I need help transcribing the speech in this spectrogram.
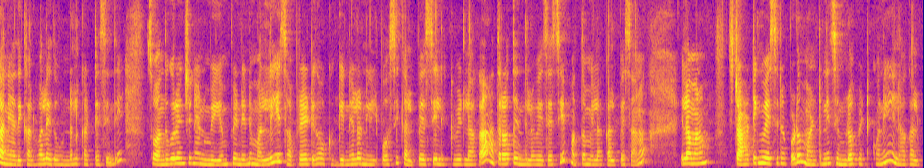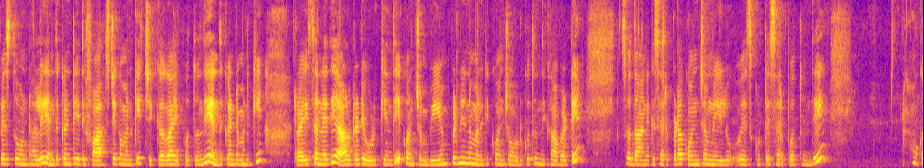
కానీ అది కలవలేదు ఉండలు కట్టేసింది. సో అందు గురించి నేను బియ్యం పిండిని మళ్ళీ సపరేట్గా ఒక గిన్నెలో నీళ్ళు పోసి కలిపేసి లిక్విడ్ లాగా ఆ తర్వాత ఇందులో వేసేసి మొత్తం ఇలా కలిపేశాను. ఇలా మనం స్టార్టింగ్ వేసినప్పుడు మంటని సిమ్లో పెట్టుకొని ఇలా కలిపేస్తూ ఉండాలి. ఎందుకంటే ఇది ఫాస్ట్గా మనకి చిక్కగా అయిపోతుంది. ఎందుకంటే మనకి రైస్ అనేది ఆల్రెడీ ఉడికింది. కొంచెం బియ్యం పిండిని మనకి కొంచెం ఉడుకుతుంది కాబట్టి సో దానికి సరిపడా కొంచెం నీళ్ళు వేసుకుంటే సరిపోతుంది. ఒక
